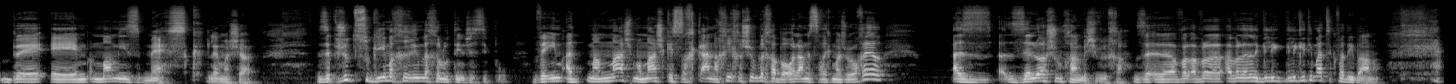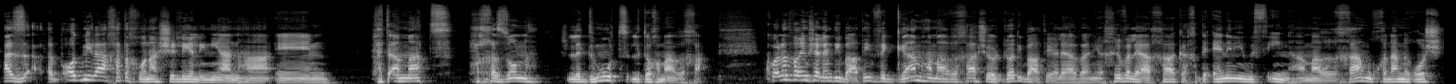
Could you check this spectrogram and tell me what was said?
ב-Mummy's Mask למשל. זה פשוט סוגים אחרים לחלוטין של סיפור. ואם ממש ממש כשחקן הכי חשוב לך בעולם לשחק משהו אחר אז זה לא השולחן בשבילך. זה אבל אבל אבל על לגיטימציה כבר דיברנו. אז עוד מילה אחת אחרונה שלי על עניין ההתאמת אה, החזון לדמות לתוך המערכה. כל הדברים שעליהם דיברתי וגם המערכה שעוד לא דיברתי עליה ואני ארחיב עליה אחר כך The Enemy Within המערכה המוכנה מראש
